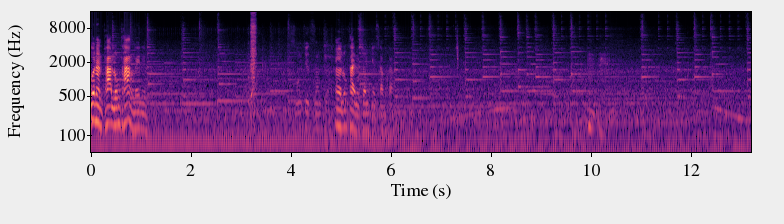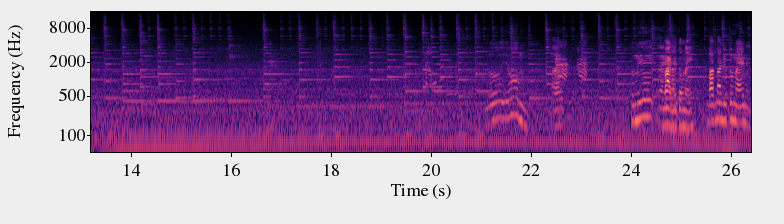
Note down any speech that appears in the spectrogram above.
ก็นั่นพลาดลงทางเลยนี่สองเจ็ดสามเก้าเออลงถ่ายเลยสองเจ็ดสามเก้า รงนี้เบ้านอยู่ตรงไหน บ้านบ้านอยู่ตรงไหนเนี่ย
